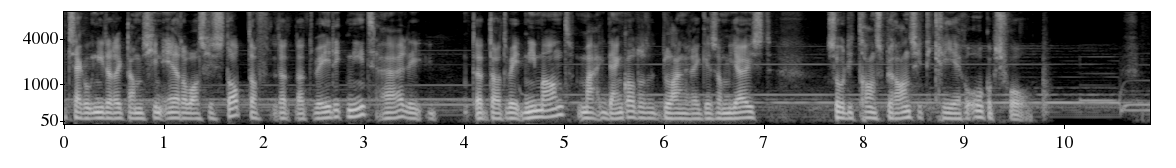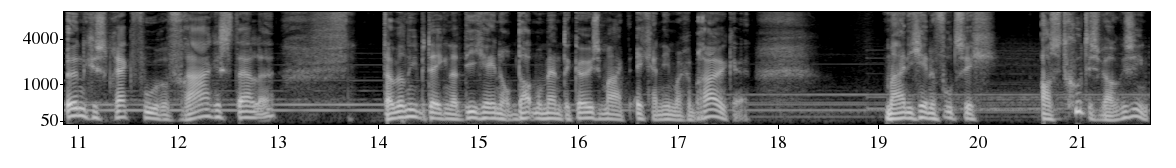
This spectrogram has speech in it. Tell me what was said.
Ik zeg ook niet dat ik dan misschien eerder was gestopt, of dat, dat weet ik niet. Hè. Dat, dat weet niemand. Maar ik denk wel dat het belangrijk is om juist zo die transparantie te creëren, ook op school. Een gesprek voeren, vragen stellen. Dat wil niet betekenen dat diegene op dat moment de keuze maakt: ik ga niet meer gebruiken. Maar diegene voelt zich, als het goed is, wel gezien.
